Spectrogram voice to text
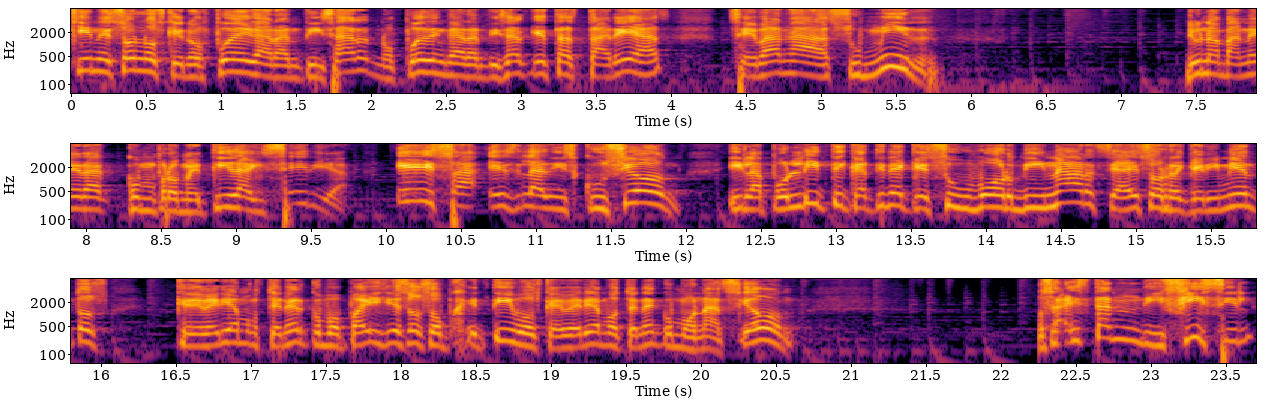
quiénes son los que nos pueden garantizar, nos pueden garantizar que estas tareas se van a asumir de una manera comprometida y seria. Esa es la discusión y la política tiene que subordinarse a esos requerimientos que deberíamos tener como país y esos objetivos que deberíamos tener como nación. O sea, es tan difícil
